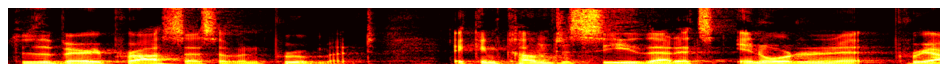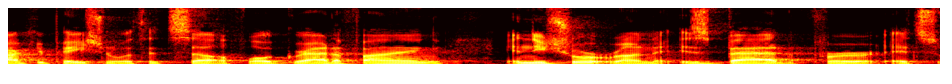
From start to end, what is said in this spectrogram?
through the very process of improvement. It can come to see that its inordinate preoccupation with itself, while gratifying in the short run, is bad for its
